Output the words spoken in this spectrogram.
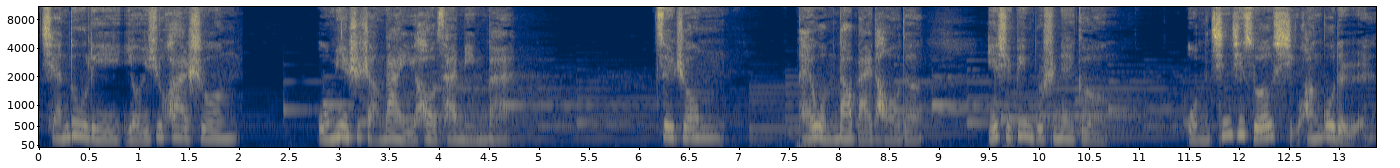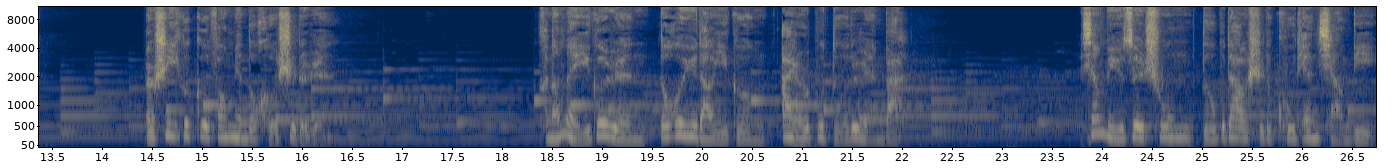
前度里有一句话说：“我们也是长大以后才明白，最终陪我们到白头的，也许并不是那个我们倾其所有喜欢过的人，而是一个各方面都合适的人。可能每一个人都会遇到一个爱而不得的人吧。相比于最初得不到时的哭天抢地，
